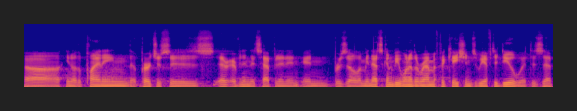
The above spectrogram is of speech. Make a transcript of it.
Uh, you know, the planning, the purchases, everything that's happening in, in Brazil. I mean, that's going to be one of the ramifications we have to deal with. Is that,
